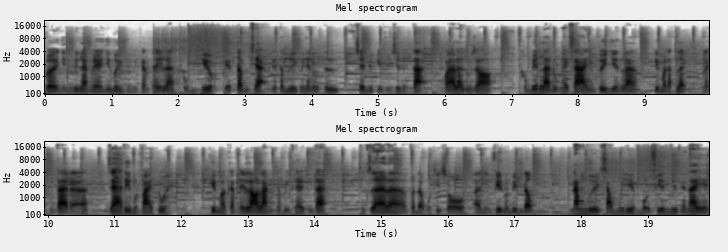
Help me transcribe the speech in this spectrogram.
với những người làm nghề như mình thì mình cảm thấy là cũng hiểu cái tâm trạng, cái tâm lý của nhà đầu tư trên điều kiện thị trường hiện tại quá là rủi ro. Không biết là đúng hay sai nhưng tuy nhiên là khi mà đặt lệnh là chúng ta đã già đi một vài tuổi, khi mà cảm thấy lo lắng cho vị thế của chúng ta. Thực ra là vận động của chỉ số ở những phiên mà biến động 50 60 điểm mỗi phiên như thế này ấy,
